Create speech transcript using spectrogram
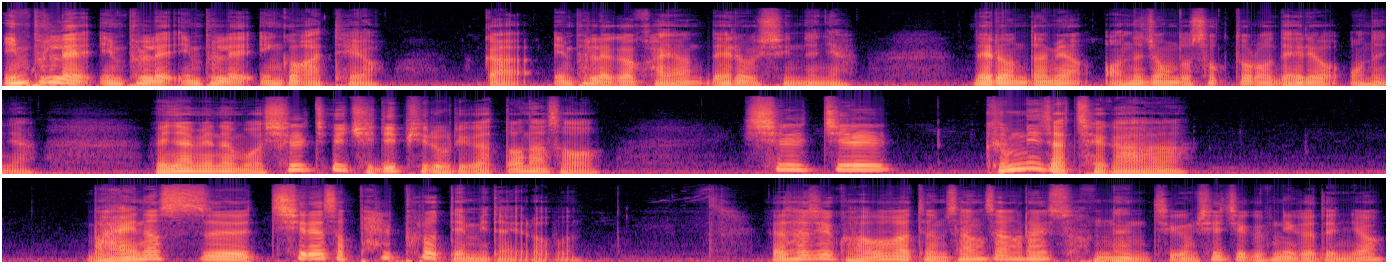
인플레 인플레 인플레인 것 같아요. 그러니까 인플레가 과연 내려올 수 있느냐 내려온다면 어느 정도 속도로 내려오느냐 왜냐하면은 뭐 실질 GDP를 우리가 떠나서 실질 금리 자체가 마이너스 7에서 8%대입니다, 여러분. 그러니까 사실 과거 같으면 상상을 할 수 없는 지금 실질 금리거든요.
